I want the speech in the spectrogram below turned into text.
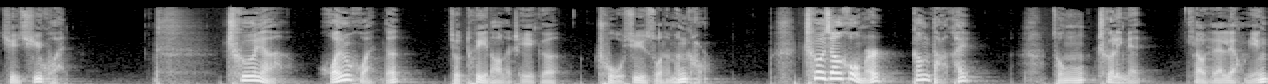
去取款，车呀，缓缓的就退到了这个储蓄所的门口。车厢后门刚打开，从车里面跳下来两名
